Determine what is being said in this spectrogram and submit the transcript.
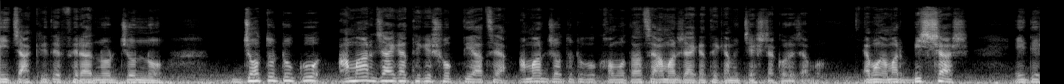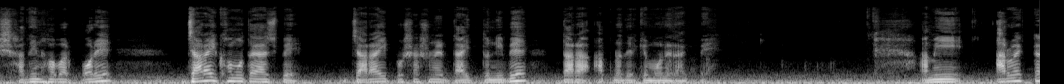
এই চাকরিতে ফেরানোর জন্য যতটুকু আমার জায়গা থেকে শক্তি আছে, আমার যতটুকু ক্ষমতা আছে, আমার জায়গা থেকে আমি চেষ্টা করে যাব। এবং আমার বিশ্বাস, এই দেশ স্বাধীন হবার পরে যারাই ক্ষমতায় আসবে যারাই প্রশাসনের দায়িত্ব নিবে, তারা আপনাদেরকে মনে রাখবে। আমি আরও একটা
